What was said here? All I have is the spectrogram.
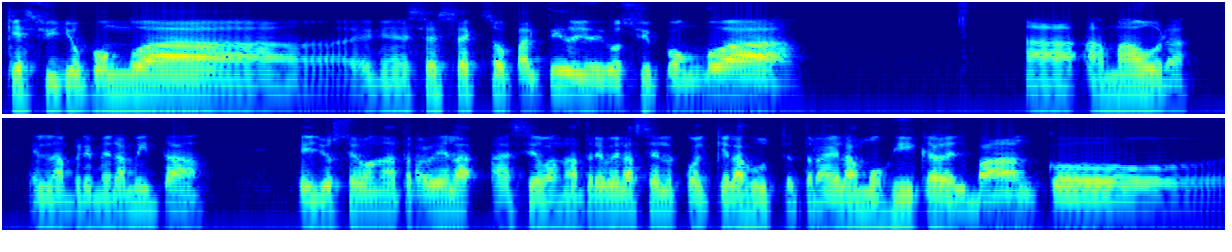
que si yo pongo a, en ese sexto partido, yo digo, si pongo a, a, Maura en la primera mitad, ellos se van a atrever a, se van a atrever a hacer cualquier ajuste, traer la mojica del banco,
